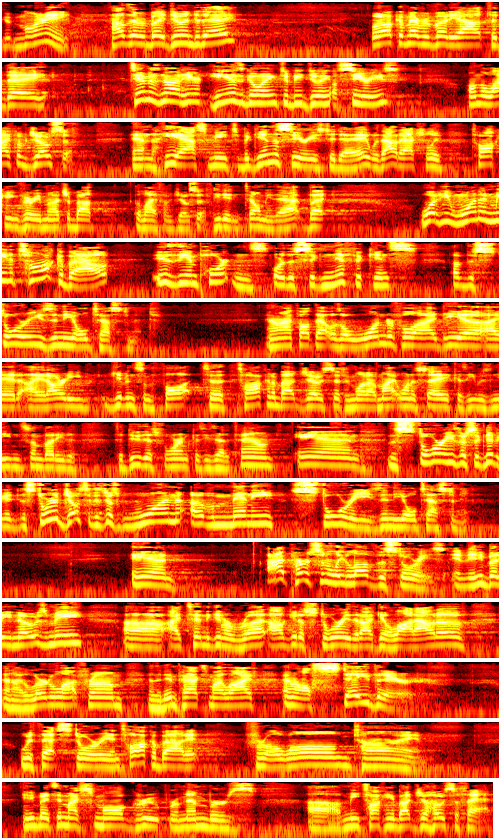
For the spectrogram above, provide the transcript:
Good morning. How's everybody doing today? Welcome everybody out today. Tim is not here. He is going to be doing a series on the life of Joseph. And he asked me to begin the series today without actually talking very much about the life of Joseph. He didn't tell me that, but what he wanted me to talk about is the importance or the significance of the stories in the Old Testament. And I thought that was a wonderful idea. I had, I had already given some thought to talking about Joseph and what I might want to say because he was needing somebody to, to do this for him because he's out of town. And the stories are significant. The story of Joseph is just one of many stories in the Old Testament. And I personally love the stories. If anybody knows me, uh, I tend to get in a rut. I'll get a story that I get a lot out of and I learn a lot from and that impacts my life and I'll stay there with that story and talk about it for a long time. Anybody that's in my small group remembers uh, me talking about Jehoshaphat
